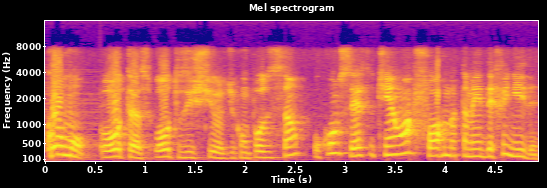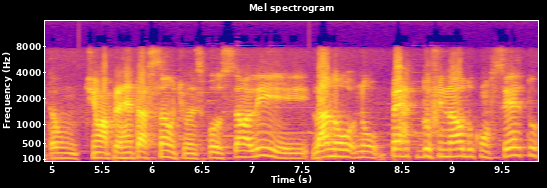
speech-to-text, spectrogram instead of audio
como outras, outros estilos de composição, o concerto tinha uma forma também definida. Então, tinha uma apresentação, tinha uma exposição ali. lá no, no perto do final do concerto,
